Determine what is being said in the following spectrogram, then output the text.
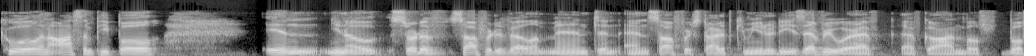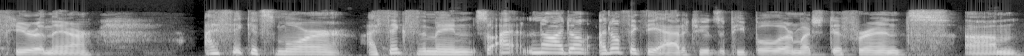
cool and awesome people in you know sort of software development and, and software startup communities everywhere I've I've gone both both here and there. I think it's more. I think the main. So I no, I don't. I don't think the attitudes of people are much different. Um,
